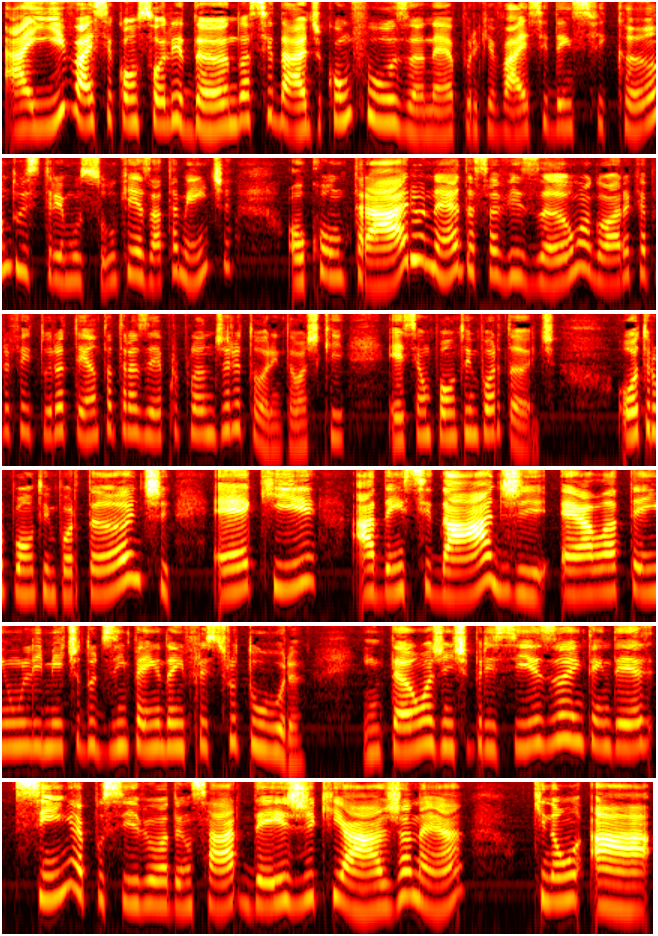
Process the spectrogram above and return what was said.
aí vai se consolidando a cidade confusa, né? Porque vai se densificando o extremo sul, que é exatamente ao contrário, né, dessa visão agora que a prefeitura tenta trazer para o plano diretor. Então, acho que esse é um ponto importante. Outro ponto importante é que a densidade ela tem um limite do desempenho da infraestrutura. Então a gente precisa entender, sim, é possível adensar desde que haja, né, que não a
